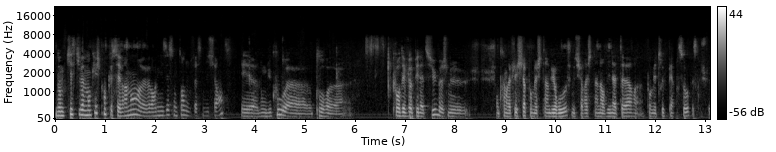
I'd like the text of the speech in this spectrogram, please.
Donc, qu'est-ce qui va me manquer? Je pense que c'est vraiment euh, organiser son temps d'une façon différente. Et euh, donc, du coup, euh, pour, pour développer là-dessus, bah, je, me, je suis en train de réfléchir pour m'acheter un bureau. Je me suis racheté un ordinateur euh, pour mes trucs perso parce que je fais,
